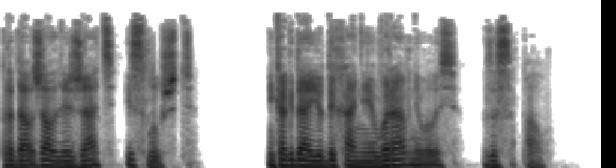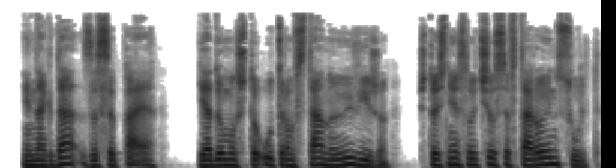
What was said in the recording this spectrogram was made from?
Продолжал лежать и слушать. И когда ее дыхание выравнивалось, засыпал. Иногда, засыпая, я думал, что утром встану и увижу, что с ней случился второй инсульт,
